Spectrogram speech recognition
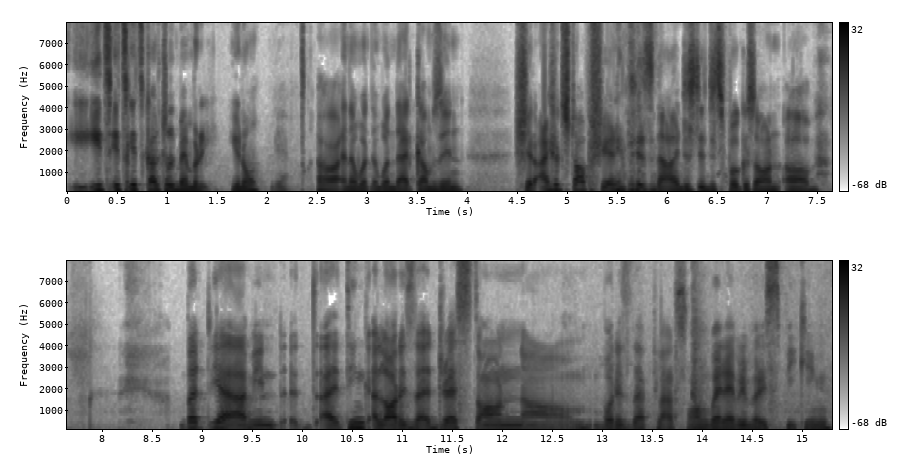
it's it's it's cultural memory you know Yeah. uh, and then when, when that comes in shit i should stop sharing this now and just just focus on um But yeah, I mean, I think a lot is addressed on um, what is that platform where everybody's speaking?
